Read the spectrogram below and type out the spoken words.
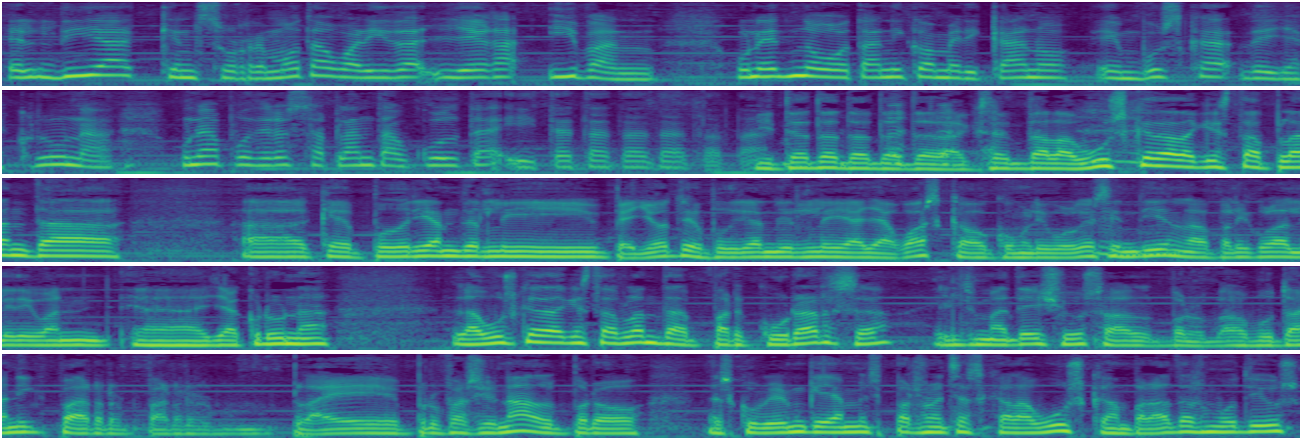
el día que en su remota guarida llega Ivan, un etnobotánico americano en busca de Yacruna, una poderosa planta oculta y ta ta ta ta ta. ta. I ta, ta, ta, ta, ta. Exacte, la búsqueda d'aquesta planta eh, que podríem dir-li peyote o podríem dir-li ayahuasca o com li volguessin dir, en la pel·lícula li diuen eh, yacruna, la búsqueda d'aquesta planta per curar-se ells mateixos, el, el botànic per, per plaer professional, però descobrirem que hi ha més personatges que la busquen per altres motius,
